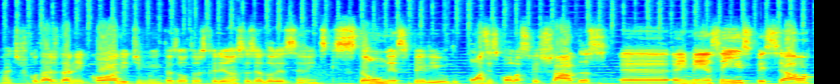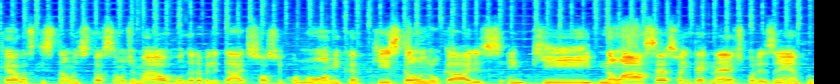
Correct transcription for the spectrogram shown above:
a dificuldade da Nicole e de muitas outras crianças e adolescentes que estão nesse período com as escolas fechadas é, é imensa, em especial aquelas que estão em situação de maior vulnerabilidade socioeconômica, que estão em lugares em que não há acesso à internet, por exemplo,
